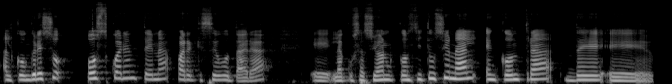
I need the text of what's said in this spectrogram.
al Congreso post cuarentena para que se votara la acusación constitucional en contra de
